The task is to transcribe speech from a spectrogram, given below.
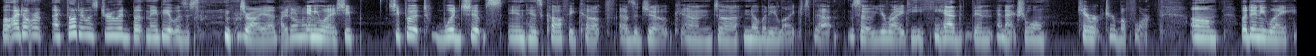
well, I don't. Re- I thought it was druid, but maybe it was a dryad. I don't know. Anyway, she she put wood chips in his coffee cup as a joke, and uh, nobody liked that. So you're right. He he had been an actual character before. Um, but anyway,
